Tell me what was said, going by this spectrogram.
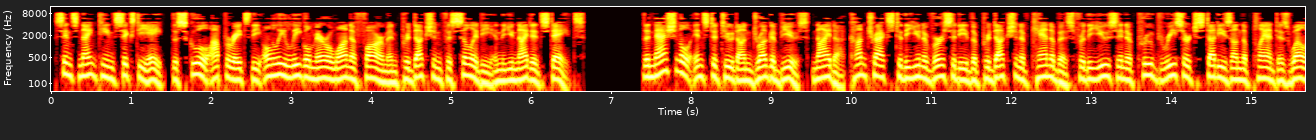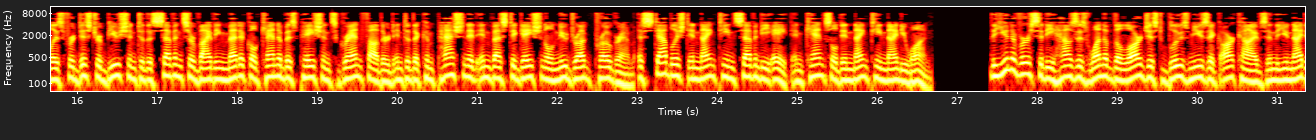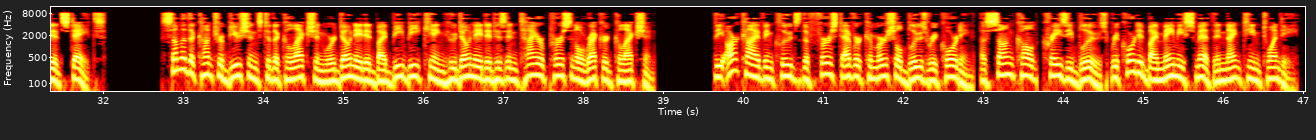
Since 1968, the school operates the only legal marijuana farm and production facility in the United States. The National Institute on Drug Abuse contracts to the university the production of cannabis for the use in approved research studies on the plant as well as for distribution to the seven surviving medical cannabis patients grandfathered into the Compassionate Investigational New Drug Program established in 1978 and cancelled in 1991. The university houses one of the largest blues music archives in the United States. Some of the contributions to the collection were donated by B. B. King who donated his entire personal record collection. The archive includes the first ever commercial blues recording, a song called «Crazy Blues» recorded by Mamie Smith in 1920.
